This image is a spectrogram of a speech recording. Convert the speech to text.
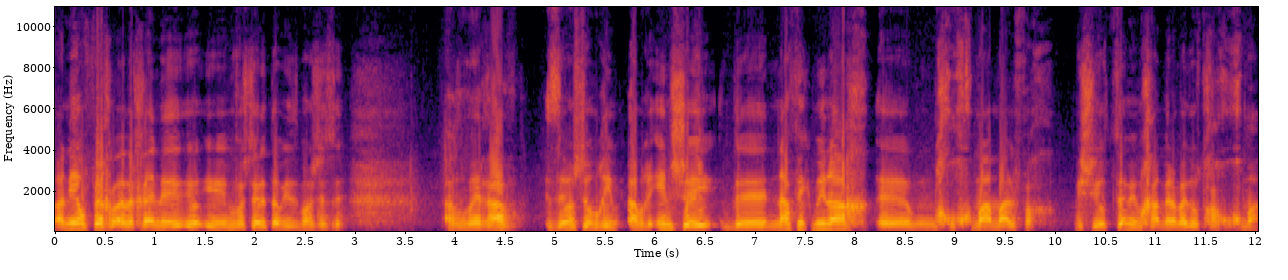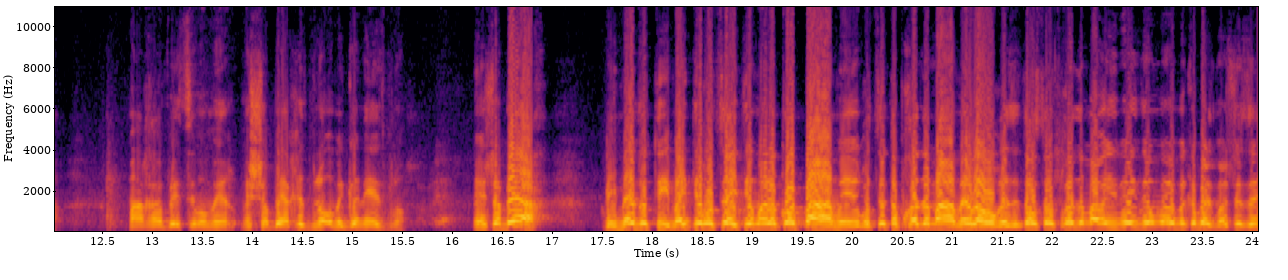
אני הופך, לכן אה, היא מבשלת תמיד מה שזה. אז הוא אומר, רב, זה מה שאומרים, אמרי אינשי דנפיק מנך חוכמה מלפח. מי שיוצא ממך מלמד אותך חוכמה. מה הרב בעצם אומר? משבח את בנו או מגנה את בנו? משבח. לימד אותי, אם הייתי רוצה, הייתי אומר לה כל פעם, רוצה תפוחי אדמה, אומר לה אורז, אתה עושה תפוחי אדמה, הייתי אומר, מקבל את מה שזה.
